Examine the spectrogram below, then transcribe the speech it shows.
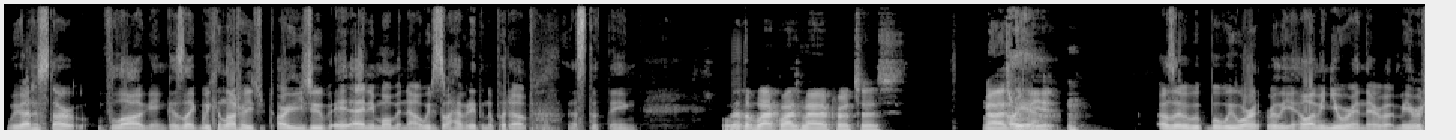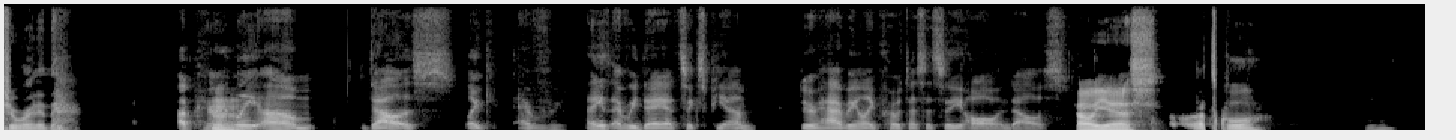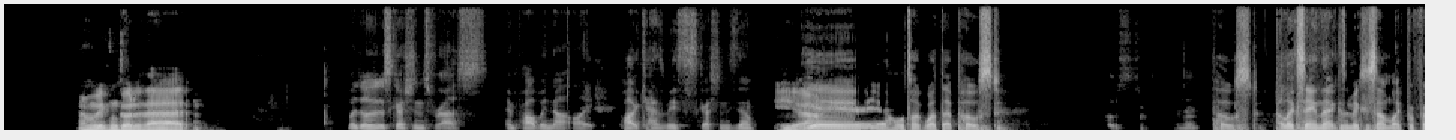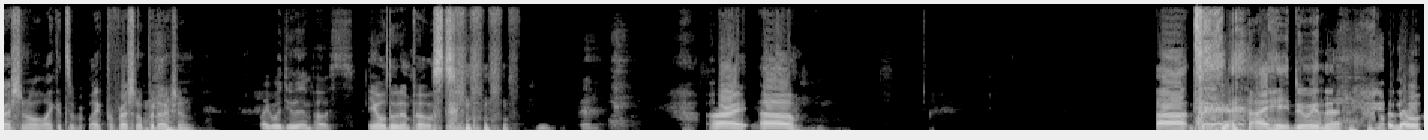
we got to start vlogging because, like, we can launch our YouTube, our YouTube at any moment now. We just don't have anything to put up. That's the thing. What are the Black Lives Matter protests? No, that's Oh, really yeah. it. I was like, we- but we weren't really. Oh, I mean, you were in there, but me and Richard weren't in there. Apparently, um, Dallas like every I think it's every day at six p.m. they're having like protests at City Hall in Dallas. Oh yes, Oh, that's cool. hmm I mean we can go to that. But those are discussions for us, and probably not like podcast based discussions. You know, Yeah. Yeah. yeah, yeah, yeah. We'll talk about that post. post. Post. I like saying that because it makes you sound like professional, like it's a like professional production. Like we'll do it in posts. yeah, we'll do it in post. All right. Um. Uh, I hate doing that. no,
